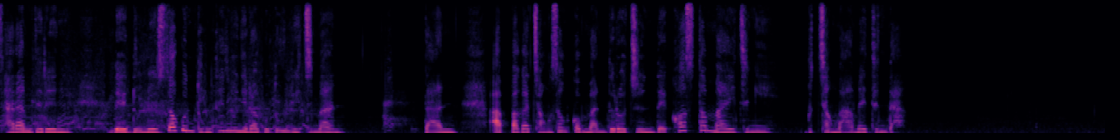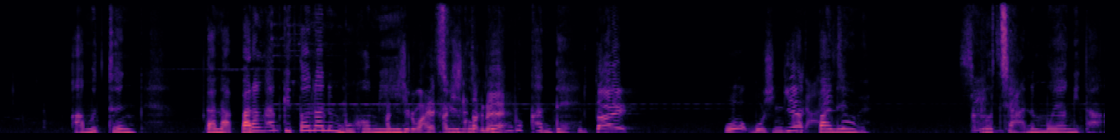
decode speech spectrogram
사람들은 내 눈을 썩은 동태눈이라고 놀리지만 난 아빠가 정성껏 만들어준 내 커스텀 마이징이 무척 마음에 든다. 아무튼 난 아빠랑 함께 떠나는 모험이 싫으면 해, 가기 싫다 즐겁고 그래. 행복한데 우리 딸! 어? 뭐 신기해? 아빠는 그렇지 않은 모양이다.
